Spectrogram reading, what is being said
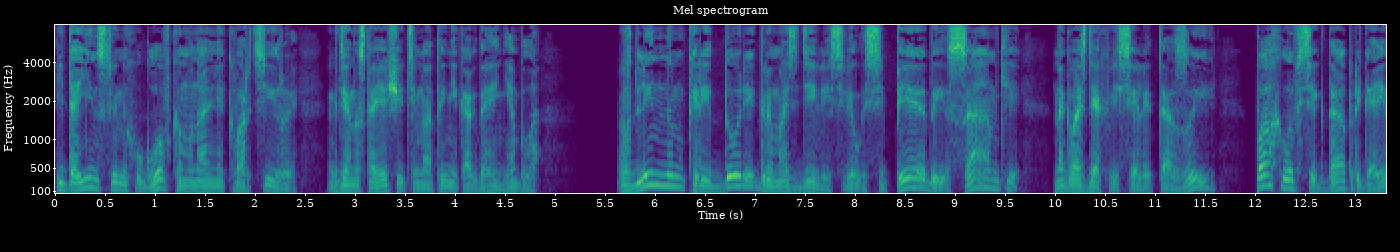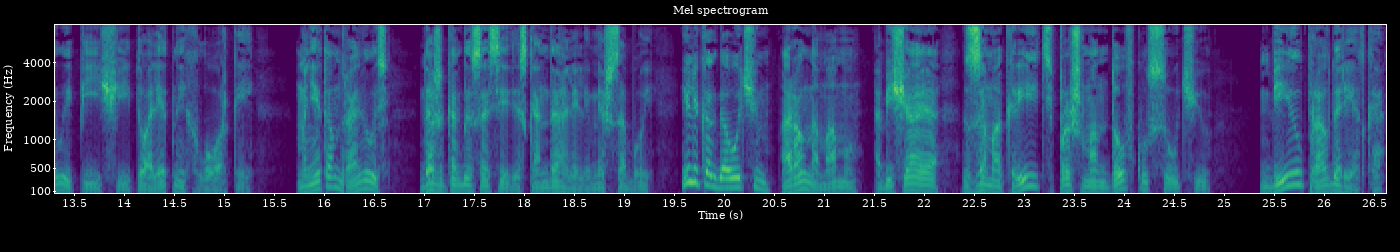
и таинственных углов коммунальной квартиры, где настоящей темноты никогда и не было. В длинном коридоре громоздились велосипеды и санки, на гвоздях висели тазы, пахло всегда пригорелой пищей и туалетной хлоркой. Мне там нравилось, даже когда соседи скандалили меж собой — или когда отчим орал на маму, обещая замокрить прошмандовку сучью. Бил, правда, редко,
